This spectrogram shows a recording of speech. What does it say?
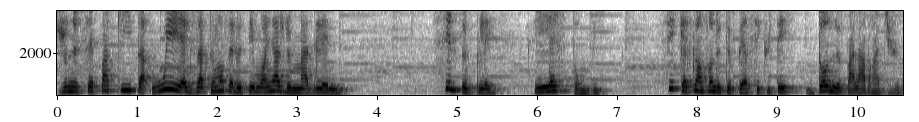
Je ne sais pas qui t'a... Oui, exactement, c'est le témoignage de Madeleine. S'il te plaît, laisse tomber. Si quelqu'un est en train de te persécuter, donne le palabre à Dieu.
